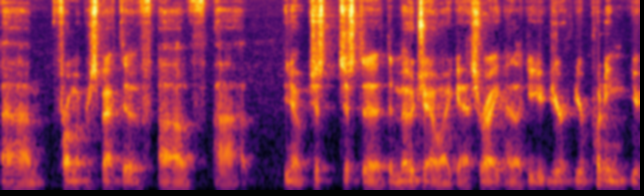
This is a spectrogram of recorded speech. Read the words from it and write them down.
um, from a perspective of uh, you know just just the the mojo, I guess, right? Like you, you're you're putting your,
